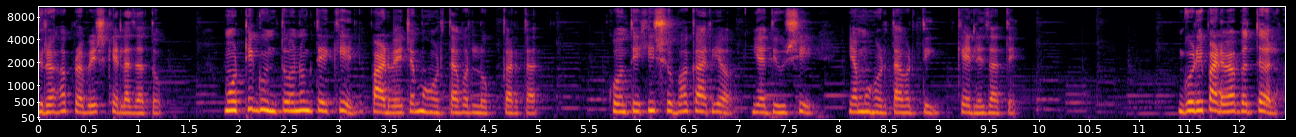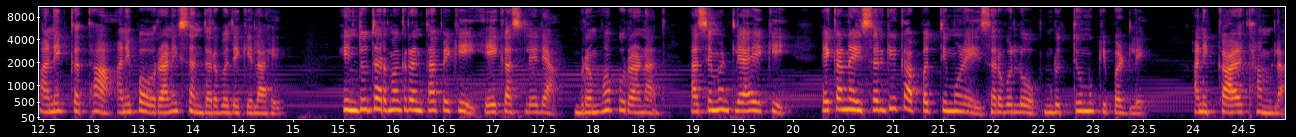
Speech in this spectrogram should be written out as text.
ग्रह प्रवेश केला जातो. मोठी गुंतवणूक देखील पाडव्याच्या मुहूर्तावर लोक करतात. कोणतेही शुभ कार्य या दिवशी या मुहूर्तावरती केले जाते. गुढीपाडव्याबद्दल अनेक कथा आणि पौराणिक संदर्भ देखील आहेत. हिंदू धर्मग्रंथापैकी एक असलेल्या ब्रह्मपुराणात असे म्हटले आहे की एका नैसर्गिक आपत्तीमुळे सर्व लोक मृत्युमुखी पडले आणि काळ थांबला.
